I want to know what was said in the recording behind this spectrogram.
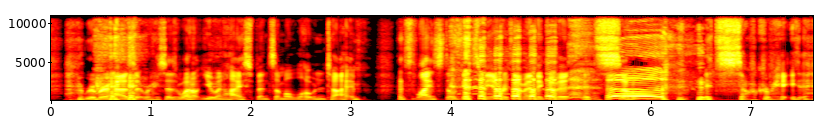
Rumor Has It, where he says, "Why don't you and I spend some alone time?" That line still gets me every time I think of it. It's so it's so great.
